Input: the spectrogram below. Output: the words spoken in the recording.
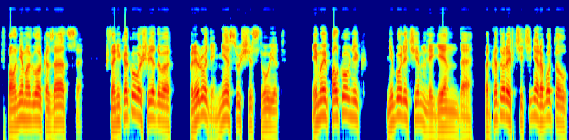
Вполне могло оказаться, что никакого Шведова в природе не существует, и мой полковник не более чем легенда, под которой в Чечне работал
